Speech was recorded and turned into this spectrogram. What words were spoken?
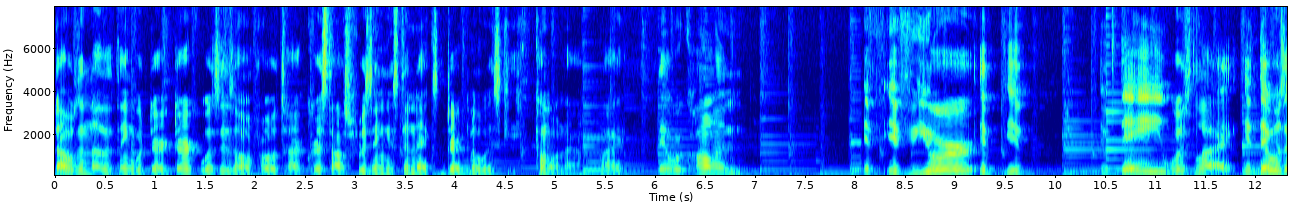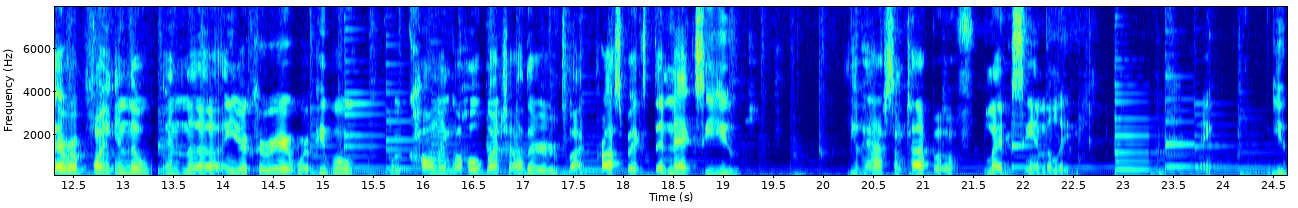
That was another thing with Dirk. Dirk was his own prototype. Kristaps Porzingis, the next Dirk Nowitzki. Come on now, like they were calling if if you're if if if they was like if there was ever a point in the in the in your career where people were calling a whole bunch of other like prospects the next you you have some type of legacy in the league and you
